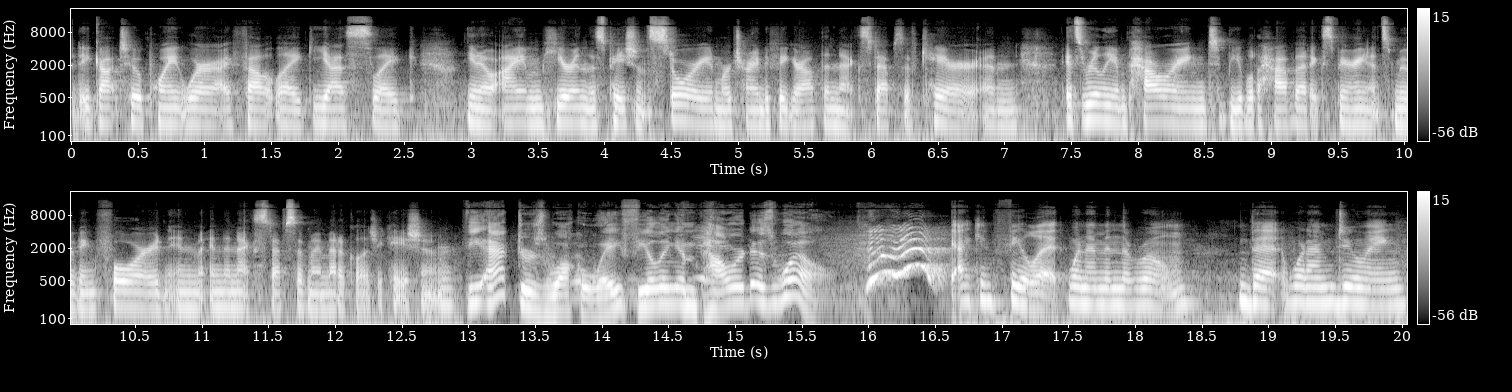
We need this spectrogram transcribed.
It got to a point where I felt like, yes, like, you know, I am hearing this patient's story and we're trying to figure out the next steps of care. And it's really empowering to be able to have that experience moving forward in, in the next steps of my medical education. The actors walk away feeling empowered as well. I can feel it when I'm in the room that what I'm doing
